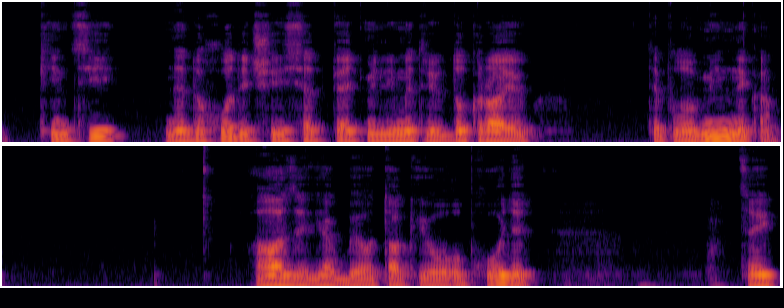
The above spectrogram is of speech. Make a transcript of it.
в кінці не доходить 65 мм до краю теплообмінника. Гази якби отак його обходять. Цей,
